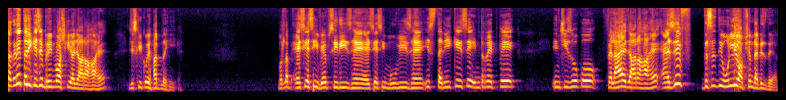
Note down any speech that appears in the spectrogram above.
तगड़े तरीके से ब्रेन वॉश किया जा रहा है, जिसकी कोई हद नहीं है। मतलब ऐसी ऐसी वेब सीरीज़ है ऐसी ऐसी मूवीज़ हैं, इस तरीके से इंटरनेट पे इन चीज़ों को फैलाया जा रहा है as if this is the only option that is there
